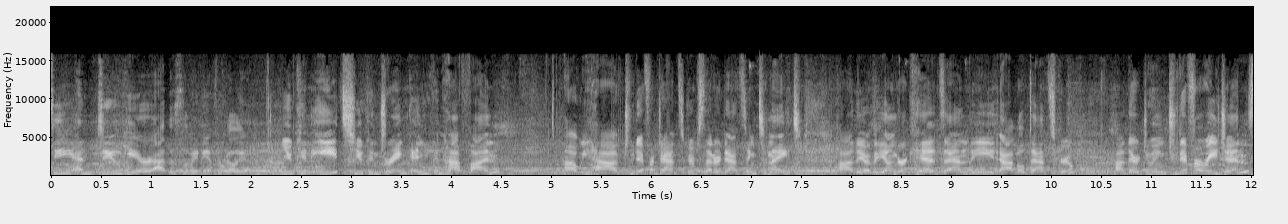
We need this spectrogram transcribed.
see and do here at the Slovenia Pavilion? You can eat, you can drink, and you can have fun. Uh, we have two different dance groups that are dancing tonight. Uh, they are the younger kids and the adult dance group. Uh, they're doing two different regions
